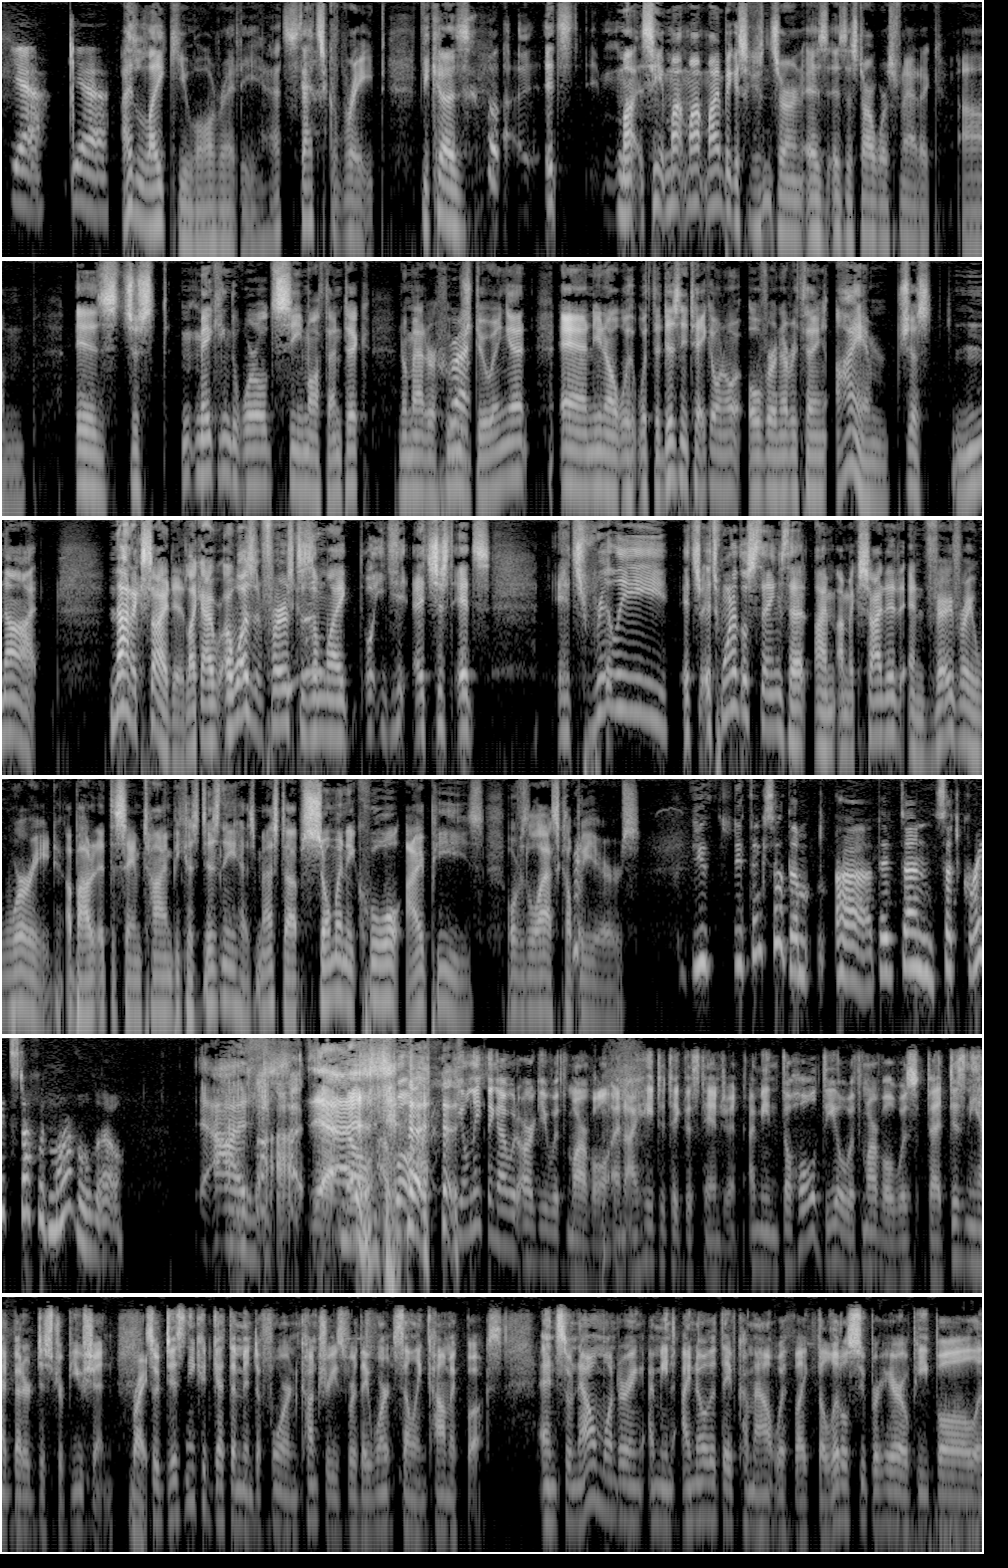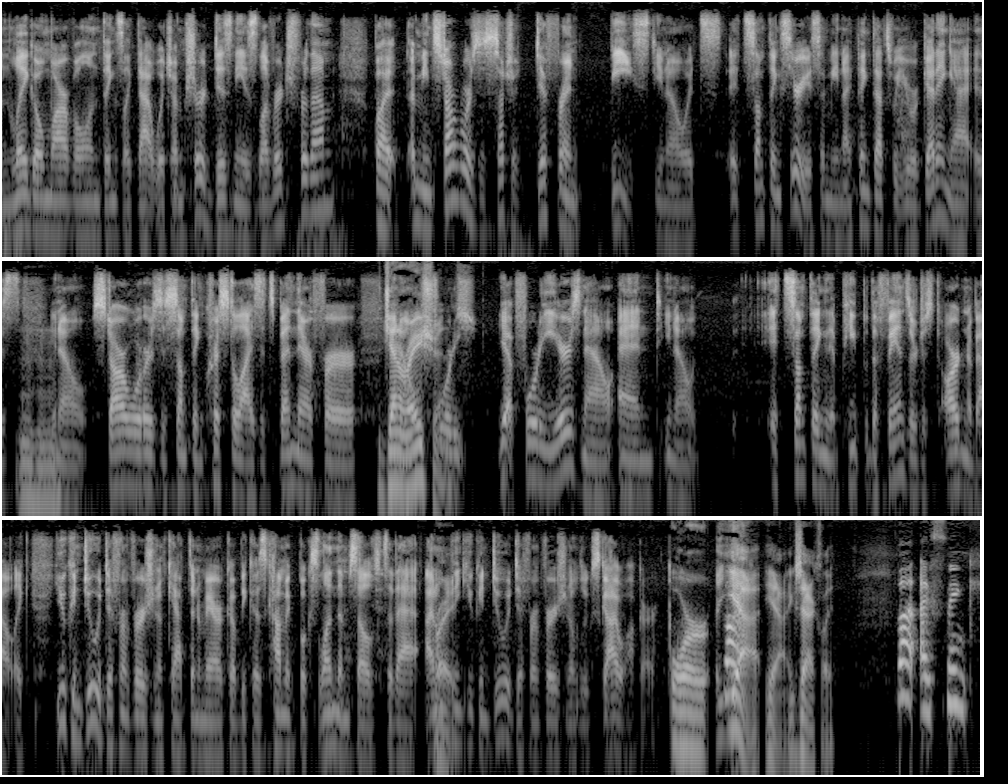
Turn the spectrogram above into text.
yeah, yeah, I like you already. That's that's great because uh, it's my see my, my, my biggest concern as as a Star Wars fanatic um, is just making the world seem authentic no matter who's Right. doing it. And you know with with the Disney takeover over and everything, I am just not not excited. Like I, I was at first because I'm like, it's just it's it's really it's it's one of those things that I'm I'm excited and very very worried about it at the same time because Disney has messed up so many cool IPs over the last couple of years. Do you, do you think so? The uh, they've done such great stuff with Marvel, though. Uh, Uh, yeah. No, well, the only thing I would argue with Marvel, and I hate to take this tangent, I mean, the whole deal with Marvel was that Disney had better distribution. Right. So Disney could get them into foreign countries where they weren't selling comic books. And so now I'm wondering, I mean, I know that they've come out with like the little superhero people and Lego Marvel and things like that, which I'm sure Disney is leveraged for them. But I mean, Star Wars is such a different beast, you know, it's it's something serious. I mean, I think that's what you were getting at is, Mhm. you know, Star Wars is something crystallized. It's been there for you know, Generations. 40 yeah, 40 years now, and you know, it's something that people, the fans, are just ardent about. Like, you can do a different version of Captain America because comic books lend themselves to that. I don't Right. think you can do a different version of Luke Skywalker. Or But- yeah, yeah, exactly. But I think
